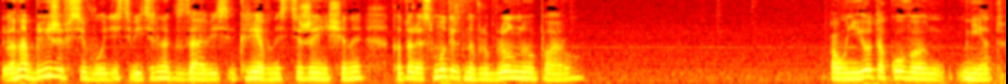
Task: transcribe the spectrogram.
она ближе всего действительно к зависти, к ревности женщины, которая смотрит на влюбленную пару. А у нее такого нет.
